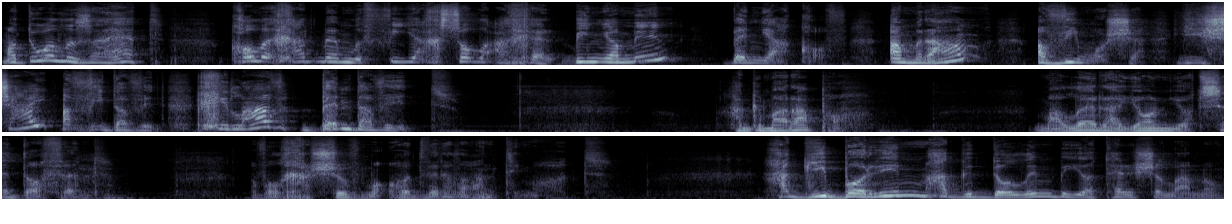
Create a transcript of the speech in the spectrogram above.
מדוע לזהת כל אחד מהם לפי יחסו לאחר? בנימין בן יעקב, עמרם אבי משה, ישי אבי דוד, חילב בן דוד. הגמרא פה מעלה רעיון יוצא דופן, אבל חשוב מאוד ורלוונטי מאוד. הגיבורים הגדולים ביותר שלנו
